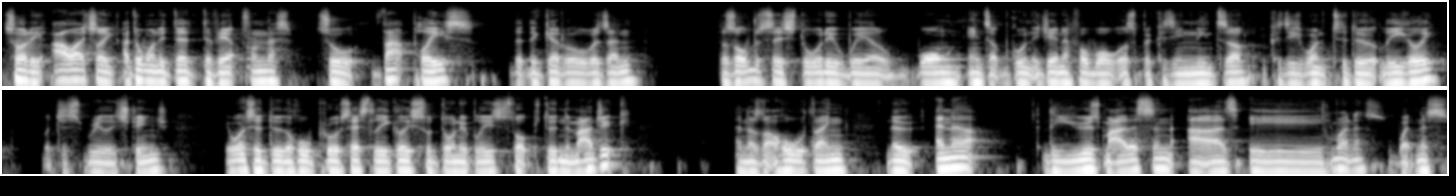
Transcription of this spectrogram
sorry, I'll actually I don't want to divert from this. So that place that the girl was in, there's obviously a story where Wong ends up going to Jennifer Walters because he needs her because he wants to do it legally, which is really strange. He wants to do the whole process legally, so Donny Blaze stops doing the magic, and there's a whole thing. Now in it, they use Madison as a Witness. witness,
